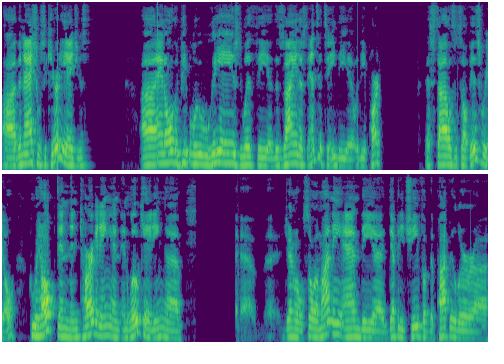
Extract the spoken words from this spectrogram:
Uh, the National Security Agency, uh, and all the people who liaised with the the Zionist entity, the uh, the apartheid that styles itself Israel, who helped in, in targeting and, and locating uh, uh, General Soleimani and the uh, deputy chief of the Popular uh,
